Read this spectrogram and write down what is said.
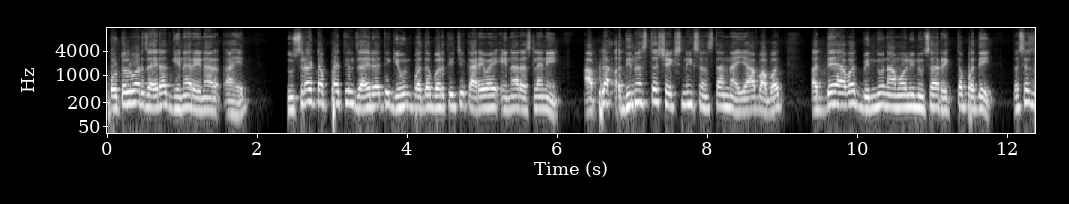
पोर्टलवर जाहिरात घेणार येणार आहेत. दुसऱ्या टप्प्यातील जाहिराती घेऊन पदभरतीची कार्यवाही येणार असल्याने आपल्या अधीनस्थ शैक्षणिक संस्थांना याबाबत अद्ययावत बिंदू नामावलीनुसार रिक्त पदे तसेच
